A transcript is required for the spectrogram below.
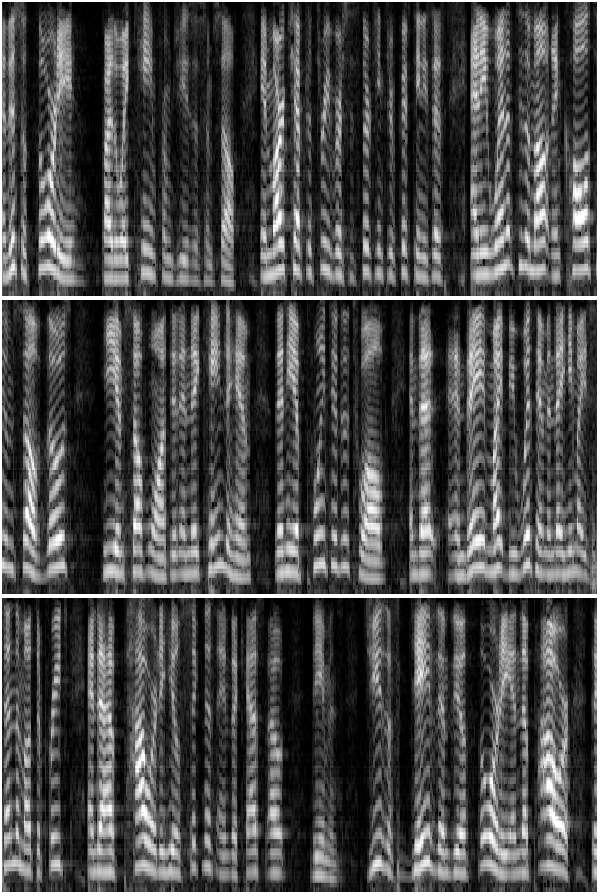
And this authority, by the way, came from Jesus himself. In Mark chapter 3, verses 13 through 15, he says, And he went up to the mountain and called to himself those he himself wanted, and they came to him. Then he appointed the twelve, and that and they might be with him, and that he might send them out to preach and to have power to heal sickness and to cast out demons. Jesus gave them the authority and the power to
